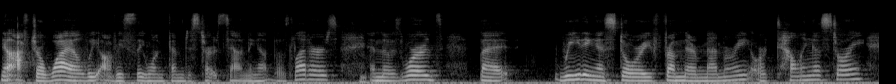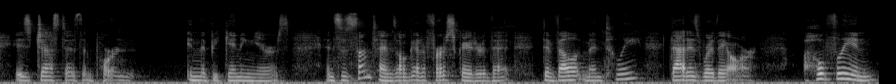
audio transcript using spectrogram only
Now, after a while, we obviously want them to start sounding out those letters hmm. and those words, but reading a story from their memory or telling a story is just as important in the beginning years. And so sometimes I'll get a first grader that developmentally, that is where they are. Hopefully in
